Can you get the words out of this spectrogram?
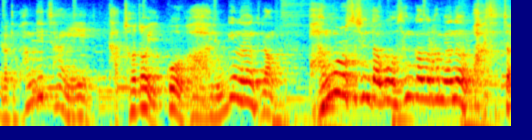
이렇게 환기창이 갖춰져 있고 와 여기는 그냥 방으로 쓰신다고 생각을 하면은 와 진짜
